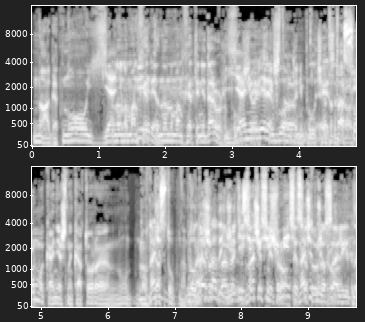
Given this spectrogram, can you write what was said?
На год, но я но не на Манхэттене, уверен. но на Манхэттене дороже Я не уверен, и в что Лондоне получается это та дороже. сумма, конечно, которая ну, Ну, значит, доступна. ну, да. даже- надо даже ездить. 10 Значит, тысяч в метро. месяц Значит, это уже метро. солидная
